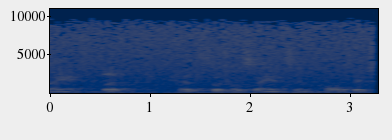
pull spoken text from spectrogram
science, but have social science and politics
